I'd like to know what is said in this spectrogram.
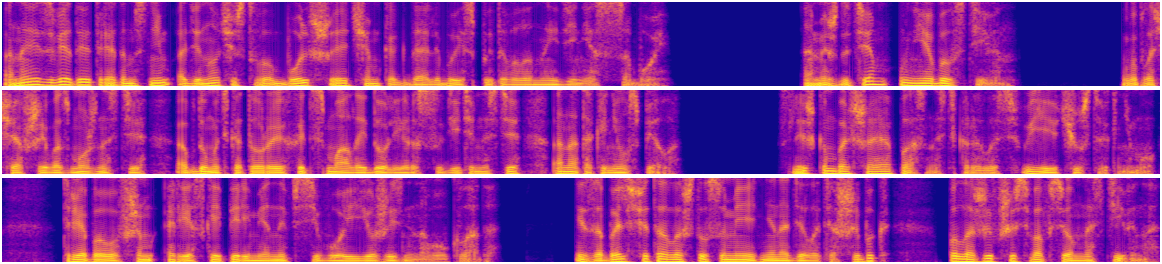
она изведает рядом с ним одиночество большее, чем когда-либо испытывала наедине с собой. А между тем у нее был Стивен, воплощавший возможности, обдумать которые хоть с малой долей рассудительности она так и не успела. Слишком большая опасность крылась в ее чувстве к нему, требовавшем резкой перемены всего ее жизненного уклада. Изабель считала, что сумеет не наделать ошибок, положившись во всем на Стивена.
